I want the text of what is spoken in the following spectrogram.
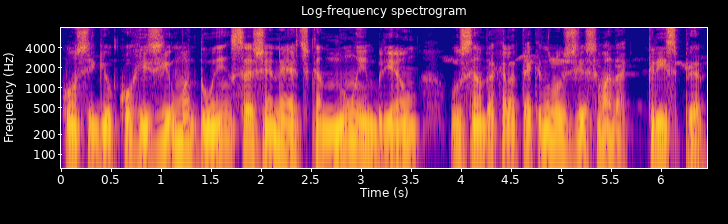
conseguiu corrigir uma doença genética num embrião usando aquela tecnologia chamada CRISPR.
